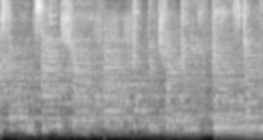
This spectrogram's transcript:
Stone t-shirt. Got me drinking like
